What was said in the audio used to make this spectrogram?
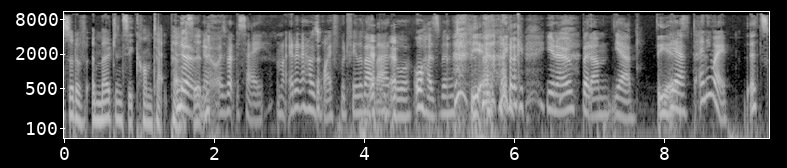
sort of emergency contact person. no, no, I was about to say. I'm like, I don't know how his wife would feel about that, or or husband. Yeah. like, you know. But um, yeah, Yes. yeah. Anyway, That's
